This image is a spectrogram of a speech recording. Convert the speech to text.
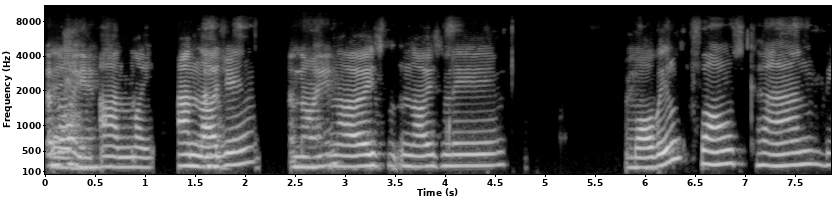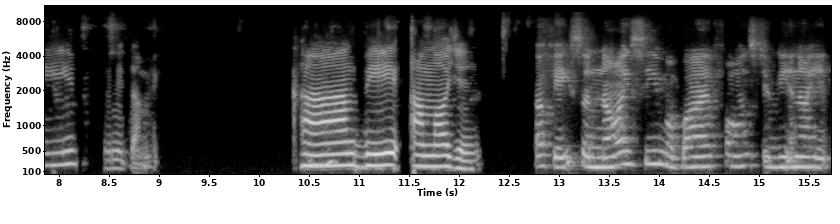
Annoying. Uh, annoy annoying. Annoying. Noise, noisily. Mobile phones can be, permítame, can be annoying. Okay, so noisy mobile phones can be annoying.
